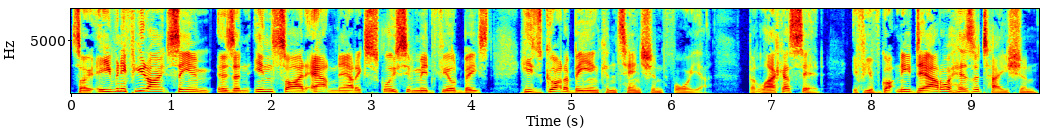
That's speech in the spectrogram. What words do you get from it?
So even if you don't see him as an inside, out and out exclusive midfield beast, he's got to be in contention for you. But like I said, if you've got any doubt or hesitation,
